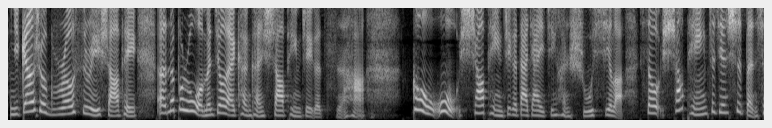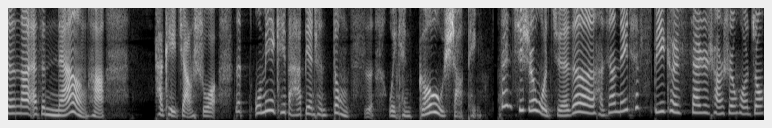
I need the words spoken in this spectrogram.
你刚刚说 grocery shopping，呃，那不如我们就来看看 shopping 这个词哈。购物 shopping 这个大家已经很熟悉了，so shopping 这件事本身呢，as a noun 哈，它可以这样说。那我们也可以把它变成动词，we can go shopping。 但其实我觉得，好像 native speakers 在日常生活中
